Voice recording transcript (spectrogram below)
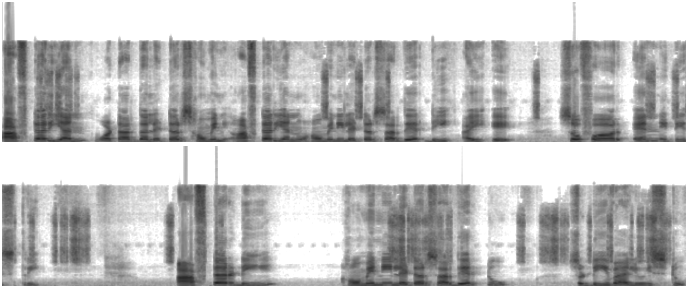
after n what are the letters? How many after n how many letters are there? D i a. So for n it is 3 after d how many letters are there? 2 so d value is 2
